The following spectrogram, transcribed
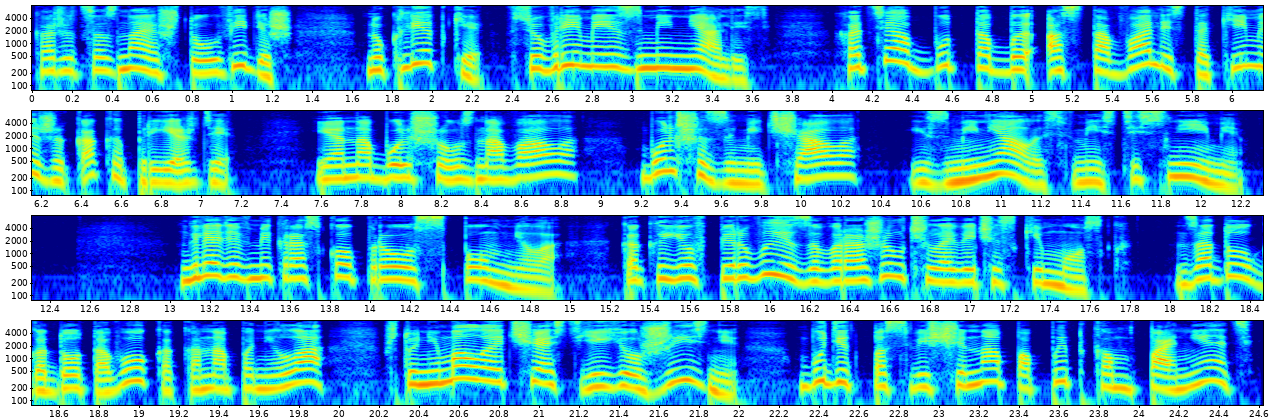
Кажется, знаешь, что увидишь, но клетки все время изменялись, хотя будто бы оставались такими же, как и прежде. И она больше узнавала, больше замечала, изменялась вместе с ними. Глядя в микроскоп, Роуз вспомнила — как ее впервые заворожил человеческий мозг. задолго до того, как она поняла, что немалая часть ее жизни будет посвящена попыткам понять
